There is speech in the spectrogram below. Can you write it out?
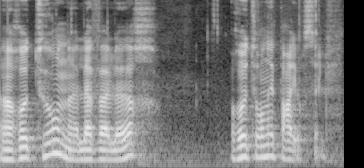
euh, retourne la valeur retournée par yourself.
